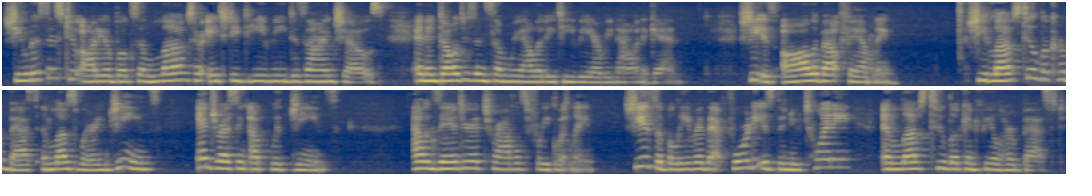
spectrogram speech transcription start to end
She listens to audiobooks and loves her HGTV design shows and indulges in some reality TV every now and again. She is all about family. She loves to look her best and loves wearing jeans and dressing up with jeans. Alexandria travels frequently. She is a believer that 40 is the new 20 and loves to look and feel her best.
